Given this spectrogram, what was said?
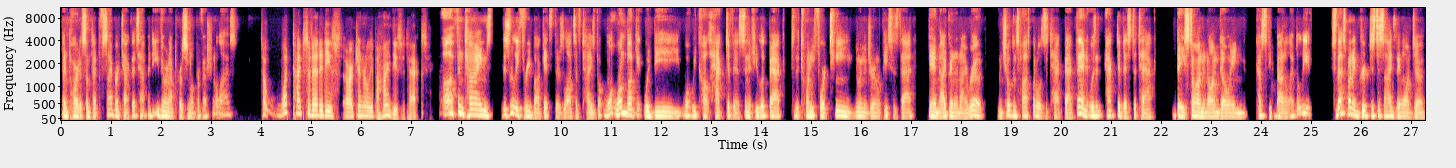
been part of some type of cyber attack that's happened either in our personal or professional lives. So, what types of entities are generally behind these attacks? Oftentimes, there's really three buckets. There's lots of types, but one, bucket would be what we call hacktivists. And if you look back to the 2014 New England Journal pieces that Dan Nigrin and I wrote, when Children's Hospital was attacked back then, it was an activist attack based on an ongoing custody battle, I believe. So that's when a group just decides they want to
